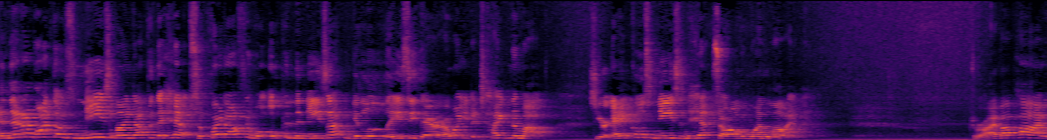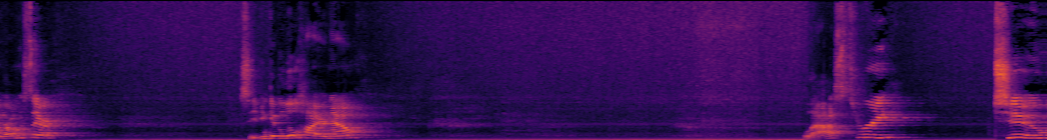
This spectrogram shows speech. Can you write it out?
And then I want those knees lined up with the hips. So quite often we'll open the knees up and get a little lazy there. I want you to tighten them up. So your ankles, knees, and hips are all in one line. Drive up high, we're almost there. See if you can get a little higher now. Last three, two,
